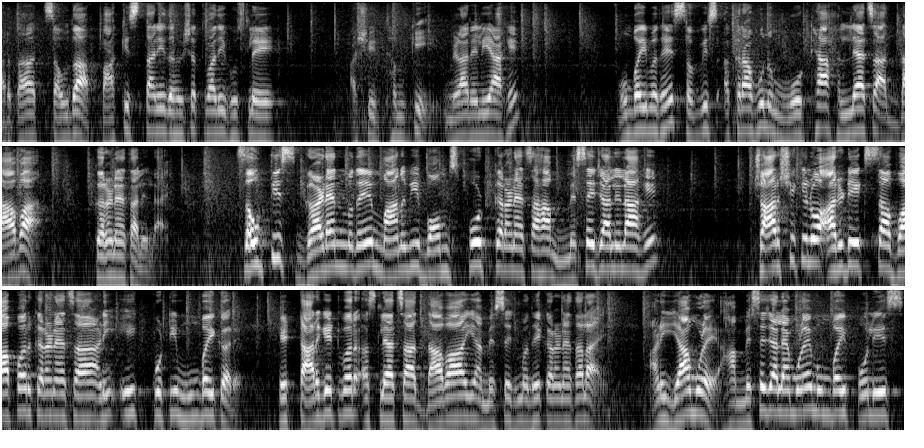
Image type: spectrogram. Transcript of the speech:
भारतात चौदा पाकिस्तानी दहशतवादी घुसले अशी धमकी मिळालेली आहे. मुंबईमध्ये सव्वीस अकराहून मोठ्या हल्ल्याचा दावा करण्यात आलेला आहे. चौतीस गाड्यांमध्ये मानवी बॉम्बस्फोट करण्याचा हा मेसेज आलेला आहे. चारशे किलो आर डी एक्सचा वापर करण्याचा आणि एक कोटी मुंबईकर हे टार्गेटवर असल्याचा दावा या मेसेजमध्ये करण्यात आला आहे आणि यामुळे हा मेसेज आल्यामुळे मुंबई पोलीस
